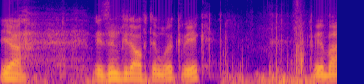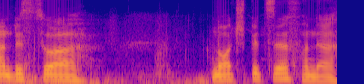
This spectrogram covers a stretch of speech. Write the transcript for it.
Ja, wir sind wieder auf dem Rückweg. Wir waren bis zur Nordspitze von der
